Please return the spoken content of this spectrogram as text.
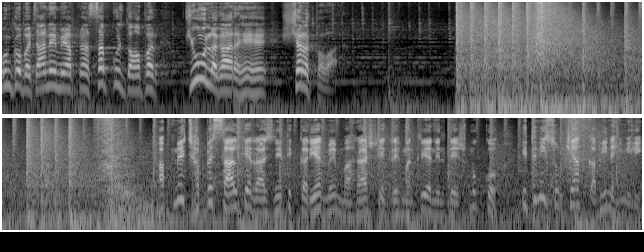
उनको बचाने में अपना सब कुछ दांव पर क्यों लगा रहे हैं शरद पवार? अपने 26 साल के राजनीतिक करियर में महाराष्ट्र के गृह मंत्री अनिल देशमुख को इतनी सुर्खियाँ कभी नहीं मिली।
